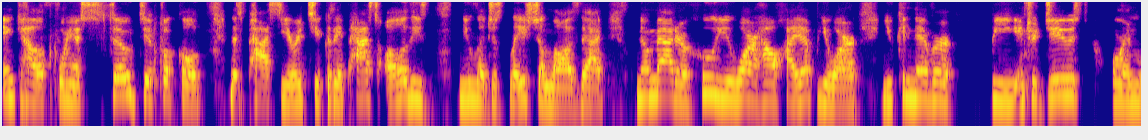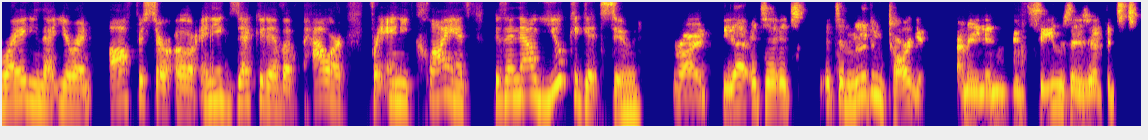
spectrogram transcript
in California. So difficult this past year or two because they passed all of these new legislation laws that no matter who you are, how high up you are, you can never be introduced or in writing that you're an officer or any executive of power for any clients because then now you could get sued Right. Yeah, it's a it's it's a moving target. I mean, and it seems as if it's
